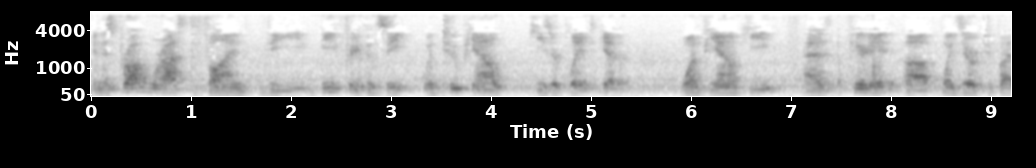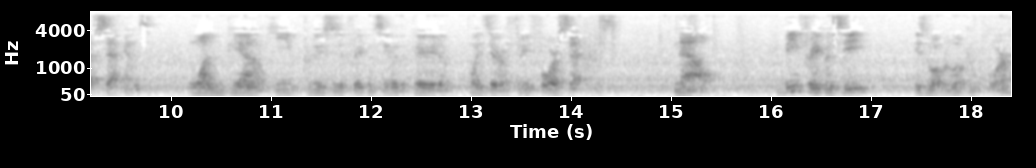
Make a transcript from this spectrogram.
In this problem, we're asked to find the beat frequency when two piano keys are played together. One piano key has a period of 0.025 seconds. One piano key produces a frequency with a period of 0.034 seconds. Now, beat frequency is what we're looking for.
